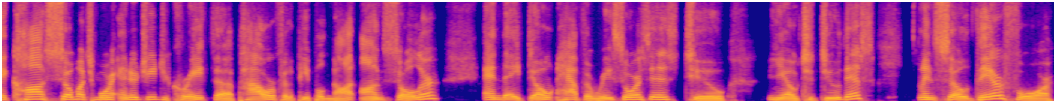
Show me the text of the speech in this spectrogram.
it costs so much more energy to create the power for the people not on solar and they don't have the resources to you know to do this and so therefore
